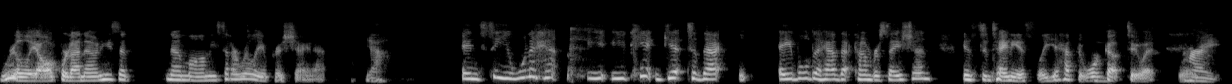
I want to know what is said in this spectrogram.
really awkward. I know. And he said, no, mom. He said, I really appreciate it. Yeah. And see, you want to have, you, you can't get to that, able to have that conversation instantaneously. You have to work up to it. Right.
